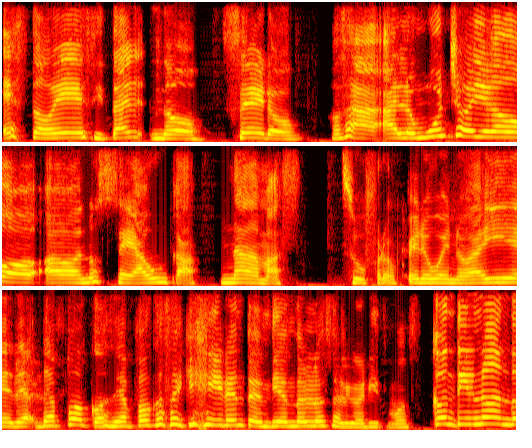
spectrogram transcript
esto es y tal, no, cero. O sea, a lo mucho he llegado a, no sé, a un K, nada más sufro. Pero bueno, ahí eh, de, a pocos, de a pocos hay que ir entendiendo los algoritmos. Continuando,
